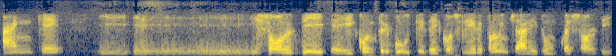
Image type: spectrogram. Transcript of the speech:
anche i, i, i soldi e i contributi dei consiglieri provinciali, dunque soldi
